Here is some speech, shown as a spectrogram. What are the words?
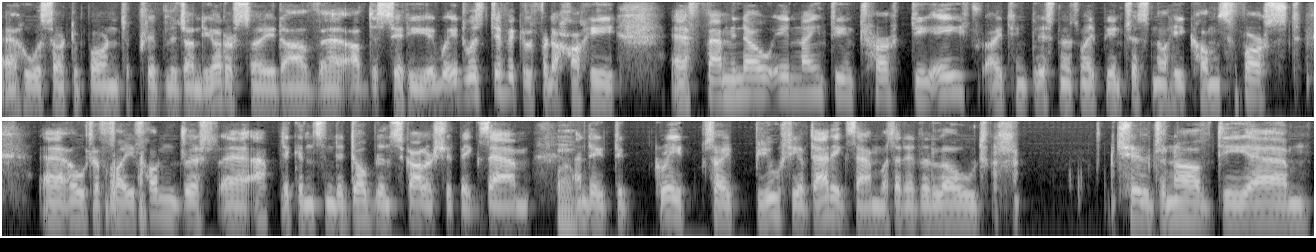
uh, who was sort of born into privilege on the other side of uh, of the city. It, it was difficult for the Haughey uh, family. Now, in 1938, I think listeners might be interested. Now, he comes first uh, out of 500 uh, applicants in the Dublin Scholarship Exam, Wow. and the, the great sorry beauty of that exam was that it allowed children of the um,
